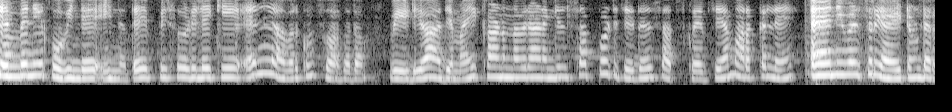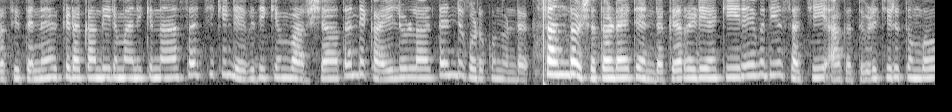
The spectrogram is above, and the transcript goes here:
ചെമ്പനീർ പൂവിന്റെ ഇന്നത്തെ എപ്പിസോഡിലേക്ക് എല്ലാവർക്കും സ്വാഗതം. വീഡിയോ ആദ്യമായി കാണുന്നവരാണെങ്കിൽ സപ്പോർട്ട് ചെയ്ത് സബ്സ്ക്രൈബ് ചെയ്യാൻ മറക്കല്ലേ? ആനിവേഴ്സറി ആയിട്ടും ടെറസിൽ തന്നെ കിടക്കാൻ തീരുമാനിക്കുന്ന സച്ചിക്കും രേവതിക്കും വർഷ തന്റെ കയ്യിലുള്ള ടെന്റ് കൊടുക്കുന്നുണ്ട്. സന്തോഷത്തോടെ ടെന്റൊക്കെ റെഡിയാക്കി രേവതിയെ സച്ചി അകത്ത് വിളിച്ചിരുത്തുമ്പോൾ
